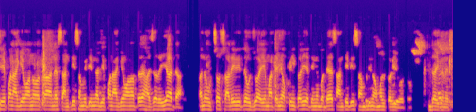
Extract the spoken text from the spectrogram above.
જે પણ આગેવાનો હતા અને શાંતિ સમિતિના જે પણ આગેવાનો હતા હાજર રહ્યા હતા. અને ઉત્સવ સારી રીતે ઉજવાય એ માટેની અપીલ કરી હતી અને બધાએ શાંતિથી સાંભળીને અમલ કર્યો હતો. જય ગણેશ.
